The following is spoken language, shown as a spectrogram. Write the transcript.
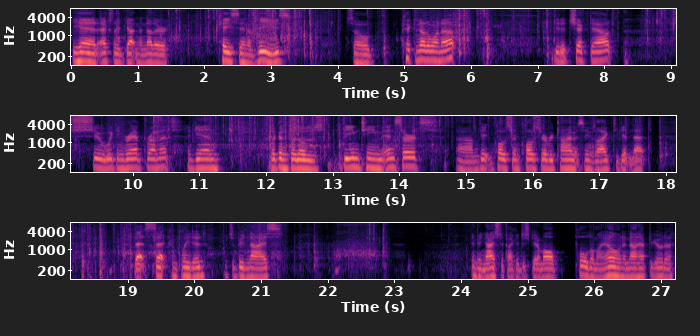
he had actually gotten another case in of these. So picked another one up, get it checked out, see what we can grab from it. Again, looking for those beam team inserts um, getting closer and closer every time it seems like to getting that that set completed which would be nice. It'd be nice if I could just get them all pulled on my own and not have to go to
